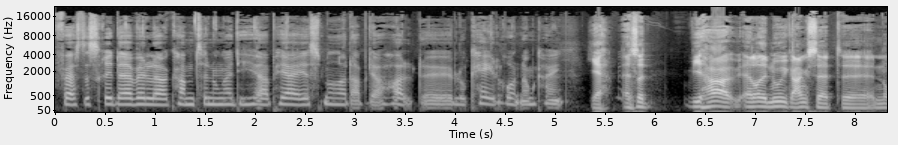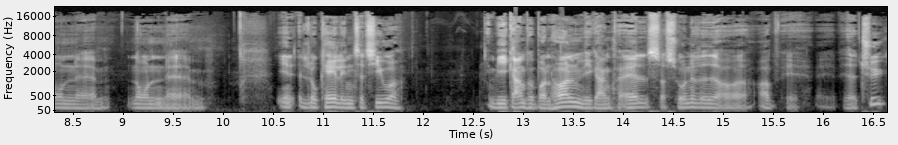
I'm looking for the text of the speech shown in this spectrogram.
Første skridt er vel at komme til nogle af de her PRS-møder, der bliver holdt øh, lokalt rundt omkring. Ja, altså vi har allerede nu i gang sat øh, nogle, øh, nogle øh, lokale initiativer. Vi er i gang på Bornholm, vi er i gang på Als og Sundeved og op ved, ved Thy,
